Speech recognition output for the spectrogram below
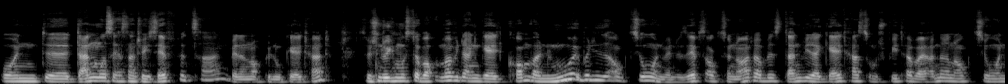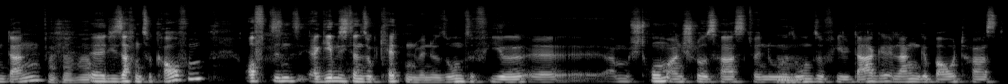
Und äh, dann muss er es natürlich selbst bezahlen, wenn er noch genug Geld hat. Zwischendurch musst du aber auch immer wieder an Geld kommen, weil du nur über diese Auktion, wenn du selbst Auktionator bist, dann wieder Geld hast, um später bei anderen Auktionen dann ja. äh, die Sachen zu kaufen. oft sind, ergeben sich dann so Ketten, wenn du so und so viel äh, am Stromanschluss hast, wenn du Mhm. so und so viel da lang gebaut hast.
